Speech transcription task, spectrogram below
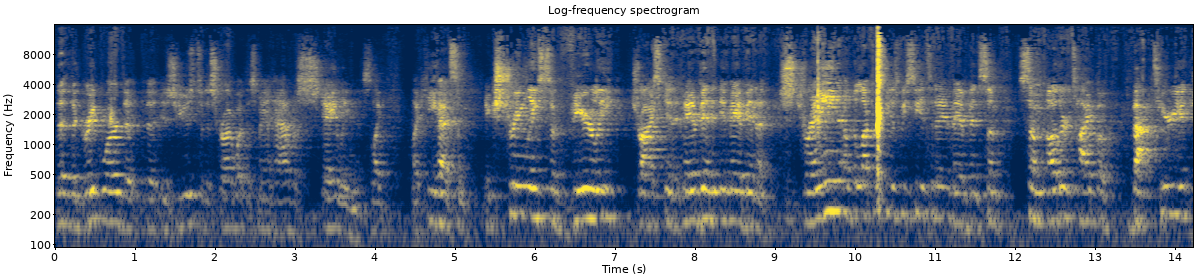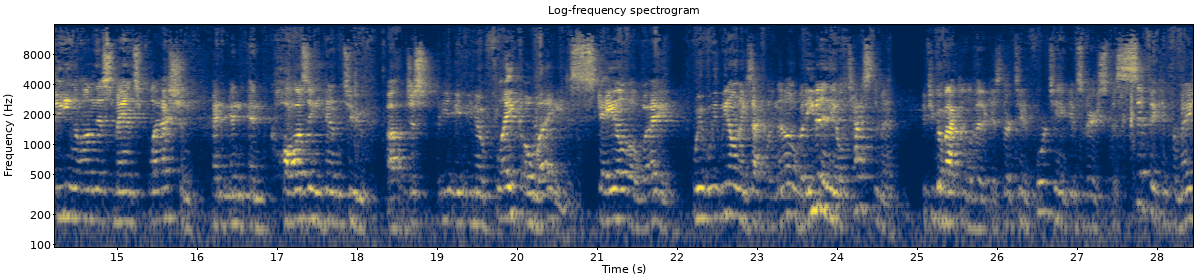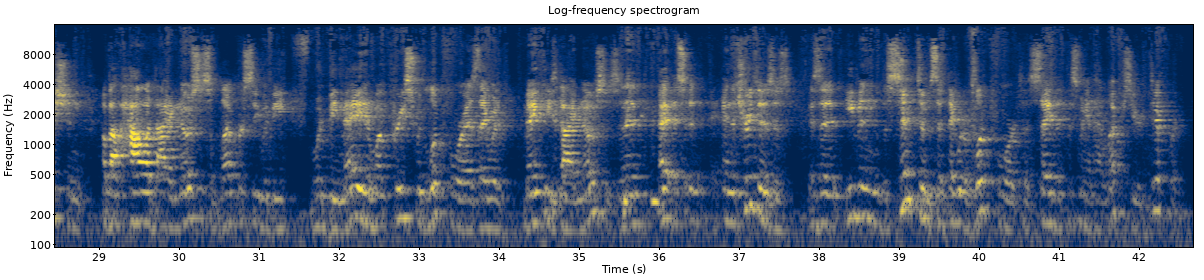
The, the Greek word that, that is used to describe what this man had was scaliness, like like he had some extremely severely dry skin. It may have been it may have been a strain of the leprosy as we see it today. It may have been some some other type of bacteria eating on this man's flesh and and, and, and causing him to uh, just you know flake away, just scale away. We, we, we don't exactly know, but even in the Old Testament, if you go back to Leviticus 13 and 14, it gives very specific information about how a diagnosis of leprosy would be would be made and what priests would look for as they would make these diagnoses. And, it, and the truth is, is, is that even the symptoms that they would have looked for to say that this man had leprosy are different.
